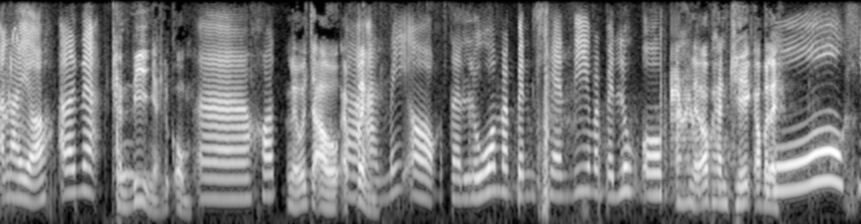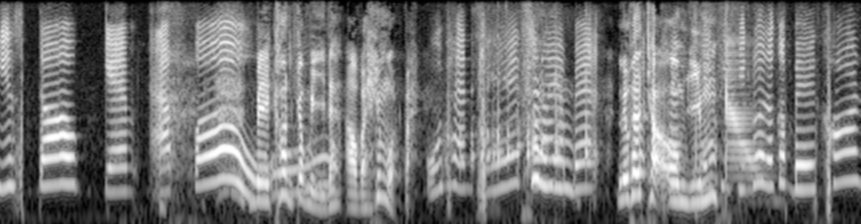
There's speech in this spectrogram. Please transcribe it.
อะไรเหรอ อะไรเนี่ยแคนดี้ไงลูกอมอ่าเขาหรือว่าจะเอาแอปเปิลอ่านไม่ออก แต่รู้ว่ามันเป็นแคนดี้มันเป็นลูกอมอะหรือเอาแพนเค้กเอาไปเลยโอ้คริสตัลเกมแอปเปิลเบคอนก็มีนะ เอาไปให้หมดไปอุ้ยแพนเค้กอะไรอะแบะหรือว่าจะเอาอมยิ้มแพนเค้กจริงๆด้วยแล้วก็เบคอน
